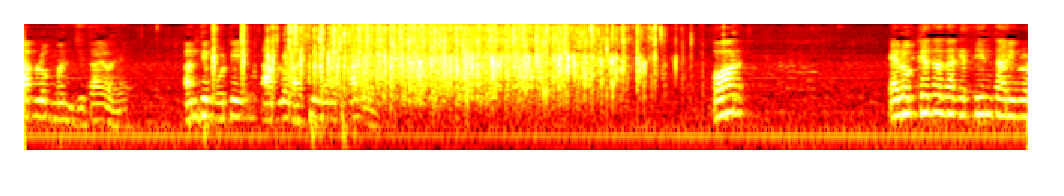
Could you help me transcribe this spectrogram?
आप लोग मन जितायो है। अंतिम मोटी आप लोग आशीर्वाद खा दो और એ लोग कहता था कि तीन तारीख को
